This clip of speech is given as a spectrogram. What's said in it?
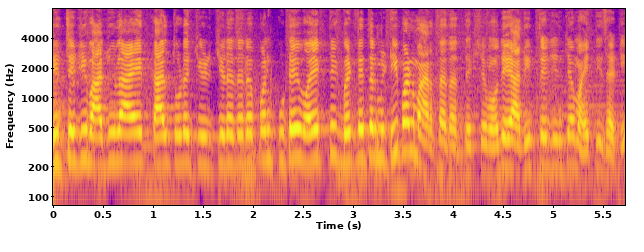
आदित्यजी बाजूला आहेत काल थोडं चिडचिड झालं पण कुठे वैयक्तिक भेटले तर मिठी पण मारतात अध्यक्ष महोदय आदित्यजींच्या माहितीसाठी.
